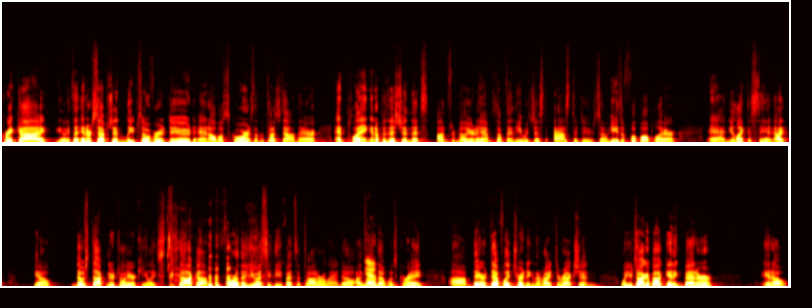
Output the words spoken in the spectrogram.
great guy. You know, it's an interception, leaps over a dude, and almost scores on the touchdown there. And playing in a position that's unfamiliar to him, something he was just asked to do. So he's a football player, and you like to see it. I, you know, no stock neutral here, Keely. Stock up for the USC defense and Todd Orlando. I Yeah. thought that was great. Um, they are definitely trending in the right direction. When you talk about getting better, you know,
